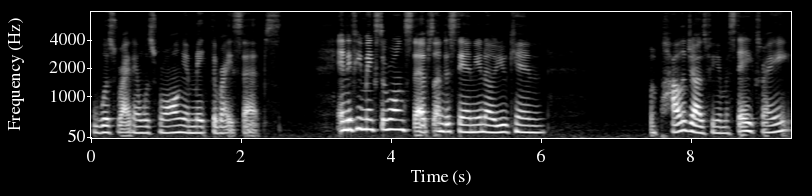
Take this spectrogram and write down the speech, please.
what's right and what's wrong and make the right steps. And if he makes the wrong steps, understand, you know, you can apologize for your mistakes, right?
